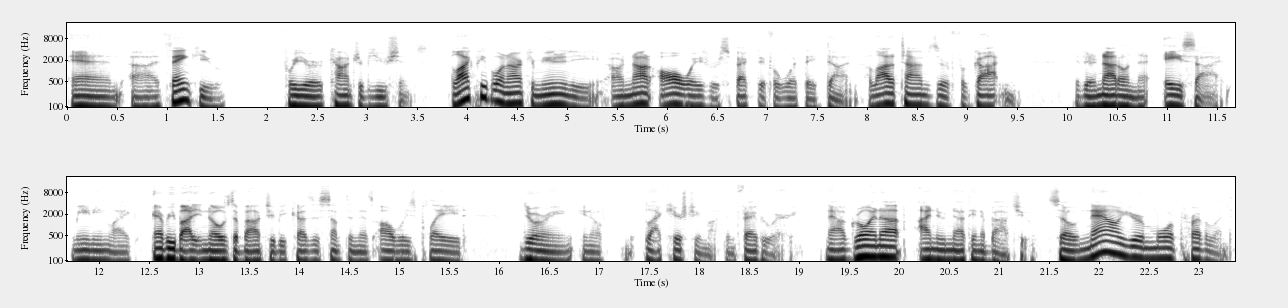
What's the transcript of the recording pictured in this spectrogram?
and uh, thank you for your contributions. Black people in our community are not always respected for what they've done. A lot of times they're forgotten if they're not on the A side, meaning like everybody knows about you because it's something that's always played during, you know, Black History Month in February. Now, growing up, I knew nothing about you. So now you're more prevalent.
